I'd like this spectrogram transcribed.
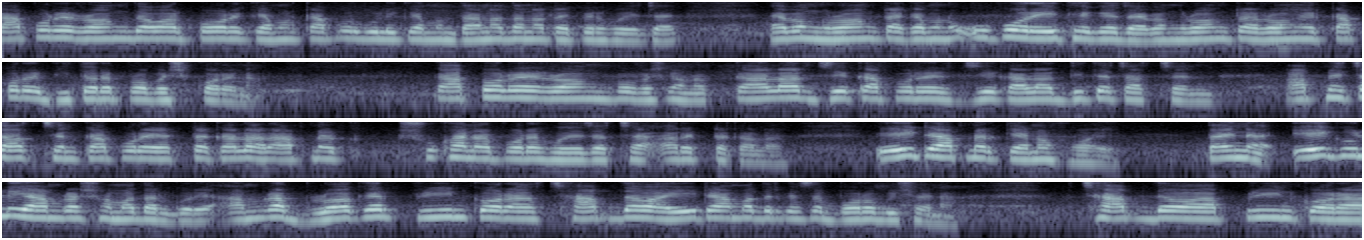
কাপড়ের রং দেওয়ার পরে কেমন, কাপড়গুলি কেমন দানা দানা টাইপের হয়ে যায় এবং রংটা কেমন উপরেই থেকে যায় এবং রংটা রঙের কাপড়ের ভিতরে প্রবেশ করে না। কাপড়ের রং প্রবেশ করে না। কালার, যে কাপড়ের যে কালার দিতে চাচ্ছেন, আপনি চাচ্ছেন কাপড়ে একটা কালার, আপনার শুকানোর পরে হয়ে যাচ্ছে আরেকটা কালার। এইটা আপনার কেন হয়? তাই না? এইগুলি আমরা সমাধান করি। আমরা ব্লকের প্রিন্ট করা, ছাপ দেওয়া এটা আমাদের কাছে বড় বিষয় না। ছাপ দেওয়া প্রিন্ট করা,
